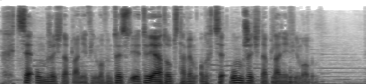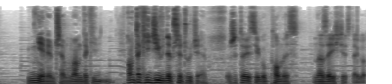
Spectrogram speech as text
chce umrzeć na planie filmowym. To jest, ja to obstawiam, on chce umrzeć na planie filmowym. Nie wiem czemu, mam taki, mam takie dziwne przeczucie, że to jest jego pomysł na zejście z tego.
